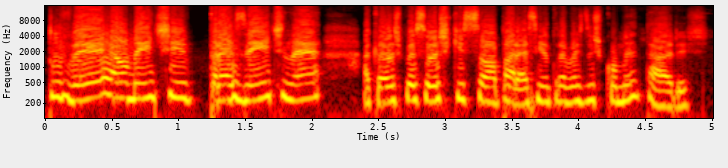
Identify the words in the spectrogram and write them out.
tu vê realmente presente, né? Aquelas pessoas que só aparecem através dos comentários.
